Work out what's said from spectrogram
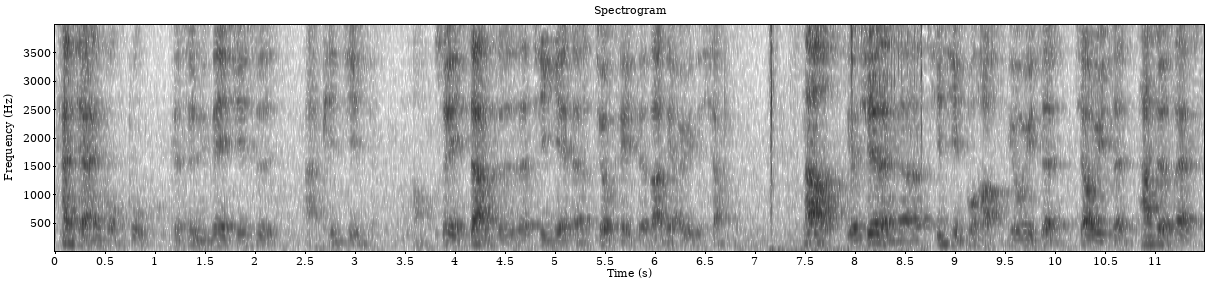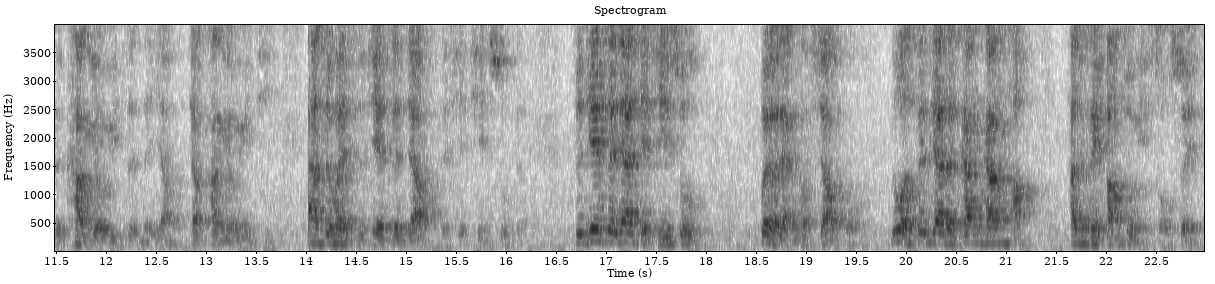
看起来很恐怖，可是你内心是啊平静的。好，所以这样子的经验呢，就可以得到疗愈的效果。那有些人呢，心情不好，忧郁症、焦虑症，他是有在吃抗忧郁症的药，叫抗忧郁剂，那是会直接增加我们的血清素的。直接增加血清素会有两种效果，如果增加的刚刚好，它就可以帮助你熟睡的；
